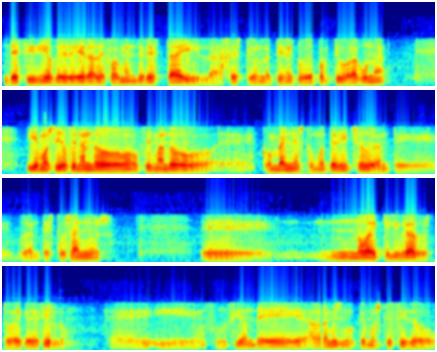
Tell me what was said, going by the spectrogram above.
decidió que era de forma indirecta y la gestión la tiene el Club Deportivo Laguna. Y hemos ido firmando, eh, convenios, como te he dicho, durante, durante estos años. Eh, no equilibrados, todo hay que decirlo. Eh, y en función de ahora mismo que hemos crecido,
